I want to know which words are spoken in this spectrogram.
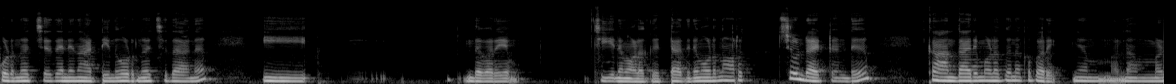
കൊടുന്ന് വെച്ചത് തന്നെ നാട്ടിൽ നിന്ന് കൊടുന്ന് വെച്ചതാണ്. ഈ എന്താ പറയുക ചീനമുളക് ഇട്ട് അതിന് മുകളിൽ നിറച്ചുണ്ടായിട്ടുണ്ട്. കാന്താരി മുളക് എന്നൊക്കെ പറയും. നമ്മൾ നമ്മൾ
